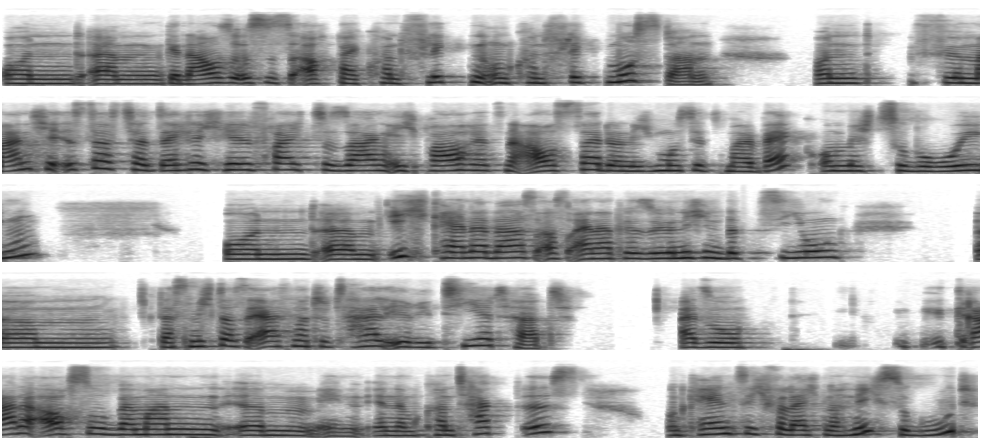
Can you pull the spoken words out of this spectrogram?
Und ähm, genauso ist es auch bei Konflikten und Konfliktmustern. Und für manche ist das tatsächlich hilfreich zu sagen, ich brauche jetzt eine Auszeit und ich muss jetzt mal weg, um mich zu beruhigen. Und ähm, ich kenne das aus einer persönlichen Beziehung, ähm, dass mich das erstmal total irritiert hat. Also gerade auch so, wenn man ähm, in, in einem Kontakt ist und kennt sich vielleicht noch nicht so gut,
